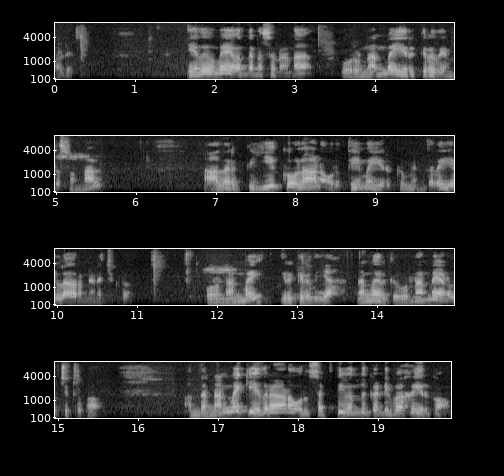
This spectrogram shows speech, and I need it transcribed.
அப்படின்னு எதுவுமே வந்து என்ன சொன்னா ஒரு நன்மை இருக்கிறது என்று சொன்னால் அதற்கு ஈக்குவலான ஒரு தீமை இருக்கும் என்பதை எல்லாரும் நினைச்சுக்கிடும் ஒரு நன்மை இருக்கிறதுயா நன்மை இருக்கு. ஒரு நன்மை அனுபவிச்சுட்டு இருக்கோம். அந்த நன்மைக்கு எதிரான ஒரு சக்தி வந்து கண்டிப்பாக இருக்கும்.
